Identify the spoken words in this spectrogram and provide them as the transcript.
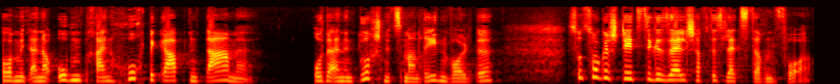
ob er mit einer obendrein hochbegabten Dame oder einen Durchschnittsmann reden wollte, so zog er stets die Gesellschaft des Letzteren vor,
